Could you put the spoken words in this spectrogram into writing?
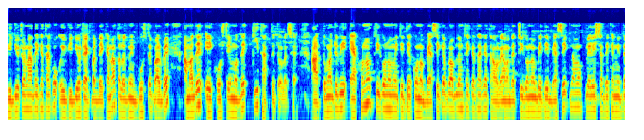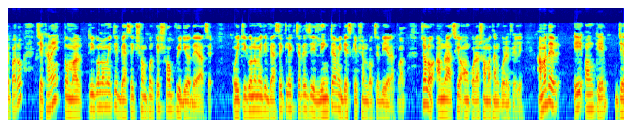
ভিডিওটা না দেখে থাকো, ওই ভিডিওটা একবার দেখে নাও তাহলে তুমি বুঝতে পারবে আমাদের এই কোর্সটির মধ্যে কি থাকতে চলেছে। আর তোমার যদি এখনও ত্রিকোণমিতিতে কোনো বেসিকের প্রবলেম থেকে থাকে, তাহলে আমাদের ত্রিকোণমিতি বেসিক নামক প্লেলিস্টটা দেখে নিতে পারো। সেখানে তোমার ত্রিকোণমিতি বেসিক সম্পর্কে সব ভিডিও দেয়া আছে। ওই ত্রিকোণমিতি বেসিক লেকচারে যে লিঙ্কটা আমি ডেসক্রিপশন বক্সে দিয়ে রাখলাম। চলো, আমরা আজকে অঙ্কটা সমাধান করে ফেলি। আমাদের এই অঙ্কে যে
